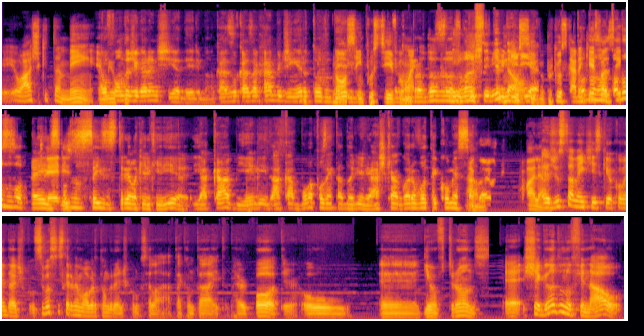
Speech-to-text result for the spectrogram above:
eu acho que também. É o meio fundo de garantia dele, mano. Caso o caso acabe o dinheiro todo dele. Nossa, ele impossível, mas. comprou todas as lanches que ele Impossível, porque os caras Todos, querem fazer. todos os hotéis, séries. todos os seis estrelas que ele queria, e acabe, ele acabou a aposentadoria. Ele acha que agora eu vou ter que começar. Agora trabalhar. É justamente isso que eu ia comentar. Tipo, se você escrever uma obra tão grande como, sei lá, Attack on Titan, Harry Potter ou é, Game of Thrones, é, chegando no final,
